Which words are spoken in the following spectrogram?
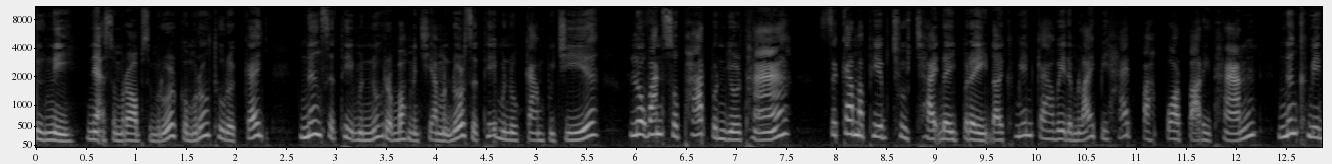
រឿងនេះអ្នកសម្របសម្រួលគម្រោងធុរកិច្ចនិងសិទ្ធិមនុស្សរបស់មជ្ឈមណ្ឌលសិទ្ធិមនុស្សកម្ពុជាលោកវ៉ាន់សុផាតពន្យល់ថាសកម្មភាពឈូសឆាយដីព្រៃដោយគ្មានការវិតម្លៃពីហេតុប៉ះពាល់បរិស្ថាន និងគ្មាន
